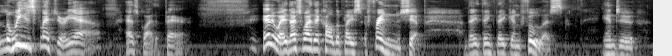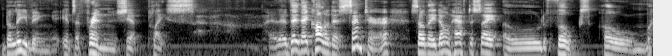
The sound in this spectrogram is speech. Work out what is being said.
Louise Fletcher, yeah, that's quite a pair. Anyway, that's why they call the place Friendship. They think they can fool us into believing it's a friendship place. They, they call it a center so they don't have to say old folks home.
